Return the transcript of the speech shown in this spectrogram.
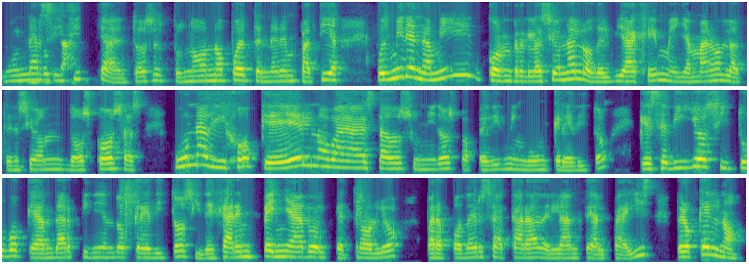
muy narcisista, entonces pues no, no puede tener empatía. Pues miren, a mí con relación a lo del viaje me llamaron la atención dos cosas. Una dijo que él no va a Estados Unidos para pedir ningún crédito, que Cedillo sí tuvo que andar pidiendo créditos y dejar empeñado el petróleo para poder sacar adelante al país, pero que él no,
